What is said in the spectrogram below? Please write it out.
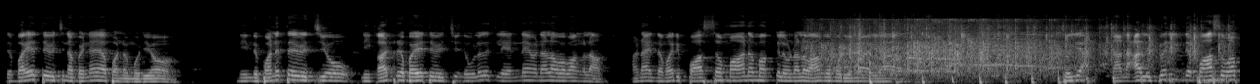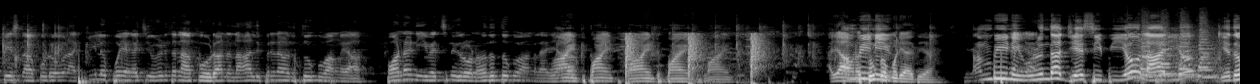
இந்த பயத்தை வச்சு நம்ம என்னய்யா பண்ண முடியும்? நீ இந்த பணத்தை வச்சியோ நீ காட்டுற பயத்தை வச்சு இந்த உலகத்தில் என்ன வேணாலும் வாங்கலாம். ஆனால் இந்த மாதிரி பாசமான மக்கள் வேணாலும் வாங்க முடியுமா ஐயா? சொல்லி நான் நாலு பேர்கிட்ட பாசமா பேசினா கூட நான் கீழே போய் எங்காச்சும் விழுந்தனா கூட அந்த நாலு பேரை நான் வந்து தூக்குவாங்கயா பணம் நீ வச்சுருக்கிறவனை வந்து தூக்குவாங்களா point point point point point ஐயா அவனை தூக்க நீ- முடியாதுயா தம்பி நீ விழுந்தா ஜேசிபியோ லாரியோ ஏதோ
